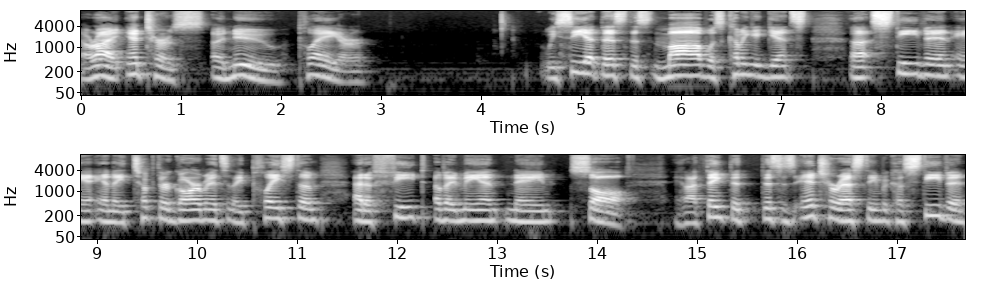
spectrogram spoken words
All right, enters a new player. We see at this this mob was coming against uh, Stephen, and, and they took their garments and they placed them at the feet of a man named Saul. And I think that this is interesting because Stephen,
